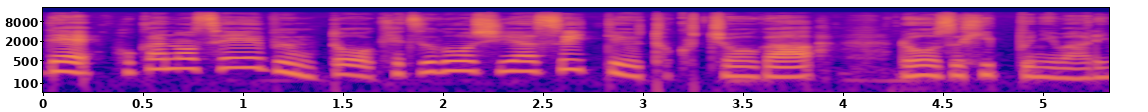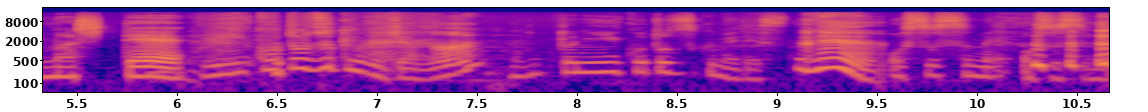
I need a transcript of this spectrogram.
で他の成分と結合しやすいっていう特徴がローズヒップにはありましていいことずくめじゃな本当にいいことずくめです。いねおすすめおすすめ。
